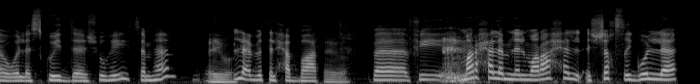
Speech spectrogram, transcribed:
ولا Squid شو هي؟ اسمها؟ أيوه. لعبة الحبار. أيوه. ففي مرحلة من المراحل الشخص يقول له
